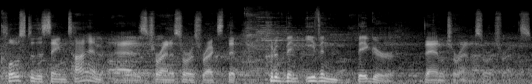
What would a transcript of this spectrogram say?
close to the same time as Tyrannosaurus rex that could have been even bigger than Tyrannosaurus rex.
